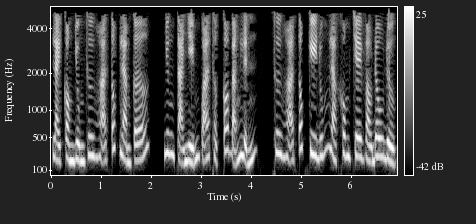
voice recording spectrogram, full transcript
lại còn dùng thư hỏa tốc làm cớ, nhưng tạ nhiễm quả thật có bản lĩnh, thư hỏa tốc kia đúng là không chê vào đâu được,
